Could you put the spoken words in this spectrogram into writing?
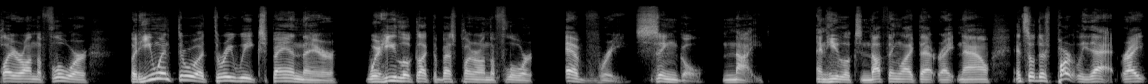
player on the floor. But he went through a three week span there where he looked like the best player on the floor every single night. And he looks nothing like that right now. And so there's partly that, right?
